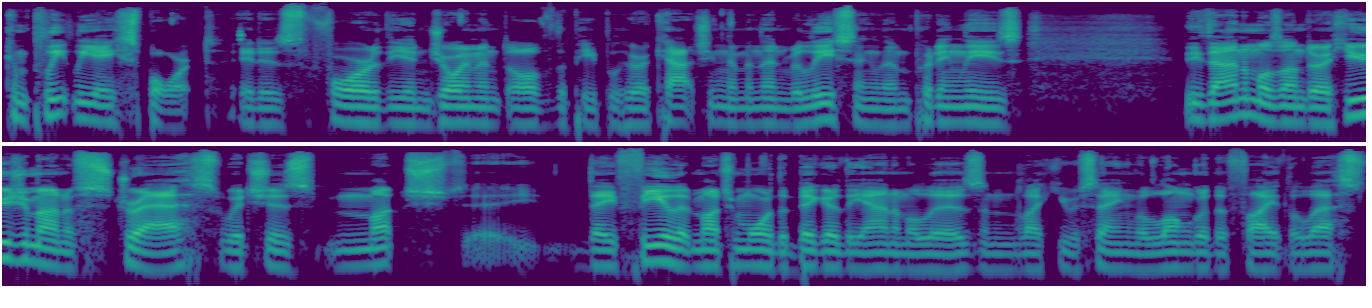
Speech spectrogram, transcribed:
completely a sport. It is for the enjoyment of the people who are catching them and then releasing them, putting these these animals under a huge amount of stress, which is much, uh, they feel it much more the bigger the animal is. And like you were saying, the longer the fight, the less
